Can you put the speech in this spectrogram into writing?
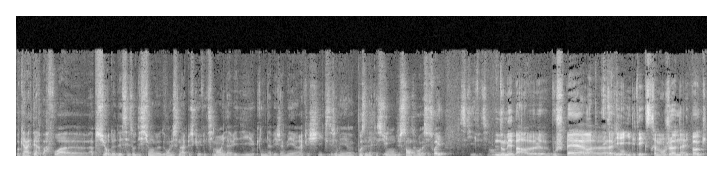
au caractère parfois euh, absurde de ses auditions devant le Sénat, puisque effectivement il avait dit qu'il n'avait jamais euh, réfléchi, qu'il s'est jamais euh, posé la question du sens de Roe versus Wade, ce qui effectivement nommé par le Bush père, et il était extrêmement jeune à l'époque,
